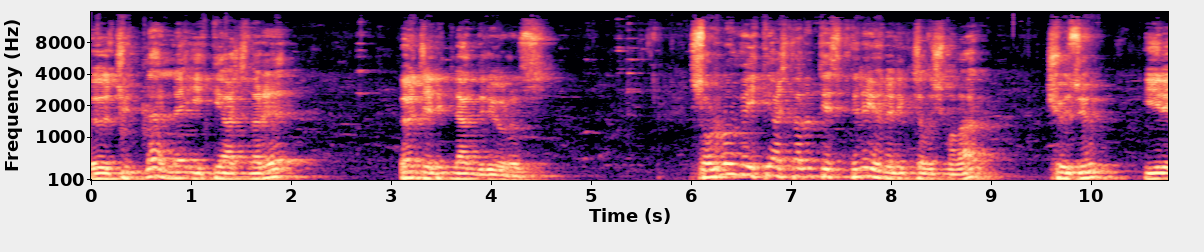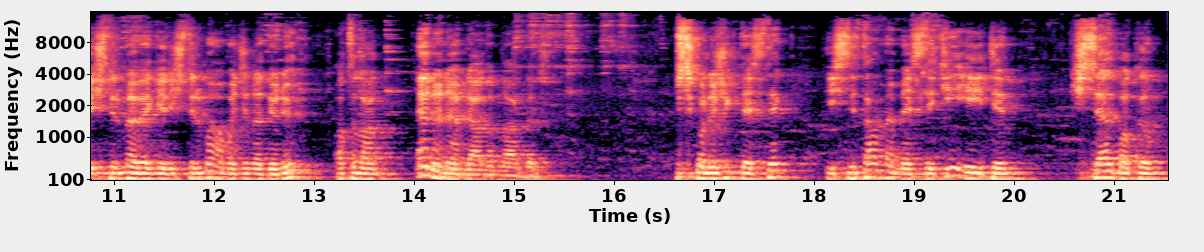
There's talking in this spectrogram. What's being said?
ölçütlerle ihtiyaçları önceliklendiriyoruz. Sorunun ve ihtiyaçların tespitine yönelik çalışmalar, çözüm, iyileştirme ve geliştirme amacına dönük atılan en önemli adımlardır. Psikolojik destek, istihdam ve mesleki eğitim, kişisel bakım,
